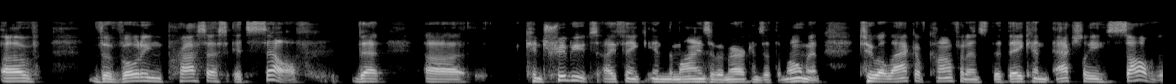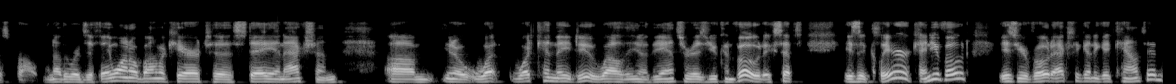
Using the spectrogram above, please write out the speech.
of the voting process itself that uh, contributes, I think, in the minds of Americans at the moment to a lack of confidence that they can actually solve this problem. In other words, if they want Obamacare to stay in action, um, you know what what can they do? Well, you know the answer is you can vote. Except, is it clear? Can you vote? Is your vote actually going to get counted?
